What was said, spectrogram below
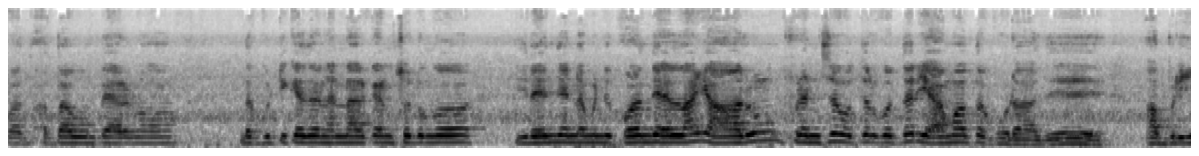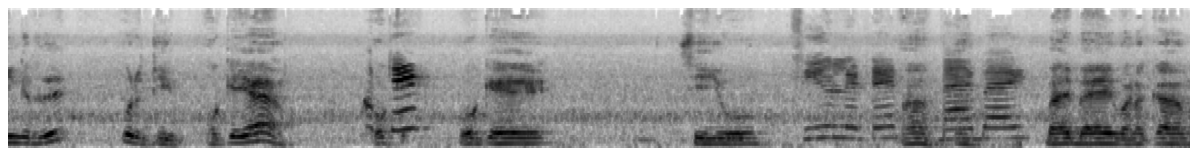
தாத்தாவும் பேரனும் இந்த குட்டி கதை நல்லா இருக்கான்னு சொல்லுங்க. இதுலேருந்து என்ன பண்ணி குழந்தையெல்லாம் யாரும் ஃப்ரெண்ட்ஸை ஒருத்தருக்கு ஒருத்தர் ஏமாற்றக்கூடாது அப்படிங்கிறது ஒரு தீம் ஓகேயா okay okay bye bye. Bye bye வணக்கம்.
